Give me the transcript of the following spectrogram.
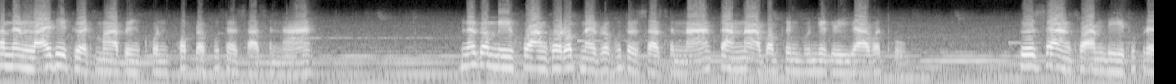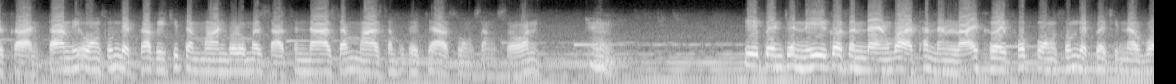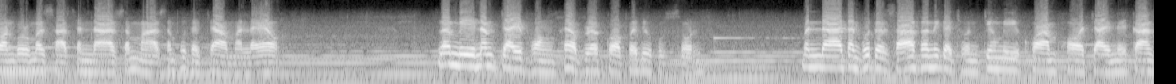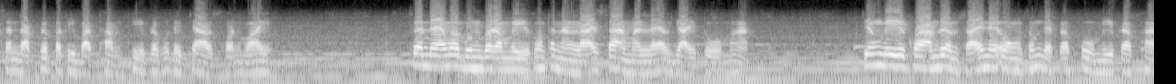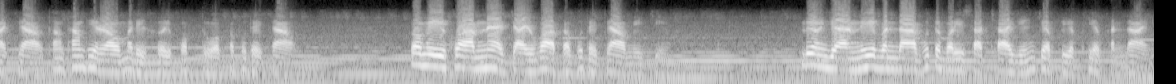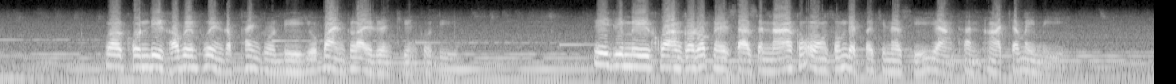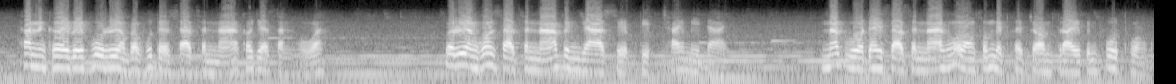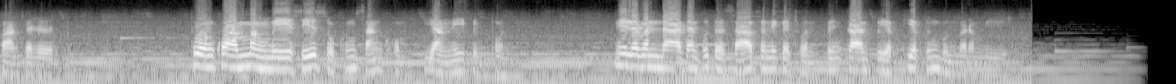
ท่านนั้นหลายที่เกิดมาเป็นคนพบพระพุทธศาสนา แล้วก็มีความเคารพในพระพุทธศาสนาตั้งหน้าบำเพ็ญบุญญกิริยาวัตถุเพื่อสร้างความดีทุกประการ ตามที่องค์สมเด็จพระบิชิตามานบรมศาสดาสัมมาสัมพุทธเจ้าทรงสั่งสอน ที่เป็นเช่นนี้ก็แสดงว่าท่านทั้งหลายเคยพบองค์สมเด็จพระชินวรบรมศาสดาสัมมาสัมพุทธเจ้ามาแล้ว และมีน้ำใจผ่องแผ้วประกอบไปด้วยกุศล บรรดาท่านพุทธศาสนิกชนจึงมีความพอใจในการสันดับและปฏิบัติธรรมที่พระพุทธเจ้าสอนไว้แสดงว่าบุญบารมีของท่านทั้งหลายสร้างมาแล้วใหญ่โตมาก จึงมีความเลื่อมใสในองค์สมเด็จพระผู้มีพระภาคเจ้าทั้งๆทที่เราไม่ได้เคยพบตัวพระพุทธเจ้า ก็มีความแน่ใจว่าพระพุทธเจ้ามีจริง เรื่องอย่างนี้บรรดาพุทธบริษัทชายหญิงจะเปรียบเทียบกันได้ ว่าคนที่เขาเป็นเพื่อนกับท่านก็ดี อยู่บ้านใกล้เรือนเคียงก็ดี ที่จะมีความเคารพในศาสนาขององค์สมเด็จพระจินสีอย่างท่านอาจจะไม่มี ท่านเคยไปพูดเรื่องพระพุทธศาสนาเขาจะสั่นหัวว่าเรื่องของศาสนาเป็นยาเสพติดใช้ไม่ได้ นักบวชในศาสนาขององค์สมเด็จพระจอมไตรเป็นผู้ทวงความเจริญ ทวงความมั่งมีสีสุขของสังคมอย่างนี้เป็นต้น นี่แหละบรรดาท่านพุทธศาสนิกชน เป็นการเปรียบเทียบถึงบุญบารมี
